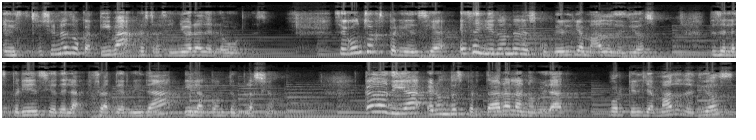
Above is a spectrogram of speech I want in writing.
en la institución educativa Nuestra Señora de Lourdes. Según su experiencia, es allí donde descubrió el llamado de Dios, desde la experiencia de la fraternidad y la contemplación. Cada día era un despertar a la novedad, porque el llamado de Dios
